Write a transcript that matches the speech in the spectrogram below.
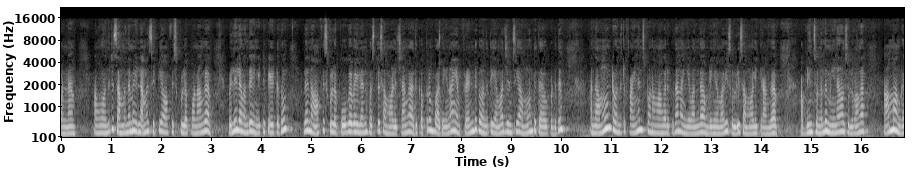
பண்ணேன். அவங்க வந்துட்டு சம்மந்தமே இல்லாமல் சிட்டி ஆஃபீஸ்க்குள்ளே போனாங்க. வெளியில் வந்து என்கிட்ட கேட்டதும் இல்லை நான் ஆஃபீஸ்க்குள்ளே போகவே இல்லைன்னு ஃபஸ்ட்டு சமாளித்தாங்க அதுக்கப்புறம் பார்த்தீங்கன்னா என் ஃப்ரெண்டுக்கு வந்துட்டு எமர்ஜென்சி அமௌண்ட்டு தேவைப்படுது. அந்த அமௌண்ட்டை வந்துட்டு ஃபைனான்ஸ் பண்ண வாங்குறதுக்கு தான் நான் இங்கே வந்தேன் அப்படிங்கிற மாதிரி சொல்லி சமாளிக்கிறாங்க. அப்படின்னு சொன்னது மீனாவை சொல்லுவாங்க ஆமாங்க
